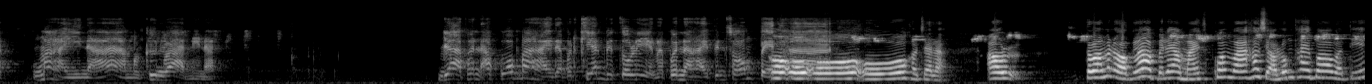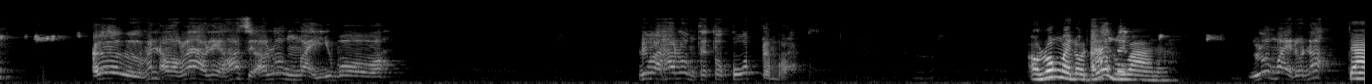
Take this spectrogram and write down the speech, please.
ติมาให้นะเมื่อคืนวานนี่นะ ญาติเพิ่นเอากบมาให้แต่เพิ่นเขียนเป็นตัวเลขนะเพิ่นน่ะให้เป็นสองแปดโอ้โอ้โอ้โอ้เข้าใจละเอาแต่ว่ามันออกรอบไปแล้วหมายความว่าเขาสิเอาลงท้ายบอบัดนี้เออ มันออกแล้วเลยเขาสิเอาลงไว้อยู่บ่หรือว่าเขาลงแต่ตัวกบเป็นบ่เอาลงไว้โหลดนะหนูว่านะลงไว้โดนเนาะจ้า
